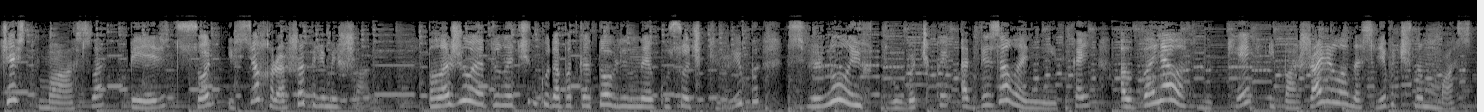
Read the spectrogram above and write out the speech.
часть масла, перец, соль и все хорошо перемешала. Положила эту начинку на подготовленные кусочки рыбы, свернула их трубочкой, обвязала ниткой, обваляла в муке и пожарила на сливочном масле.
